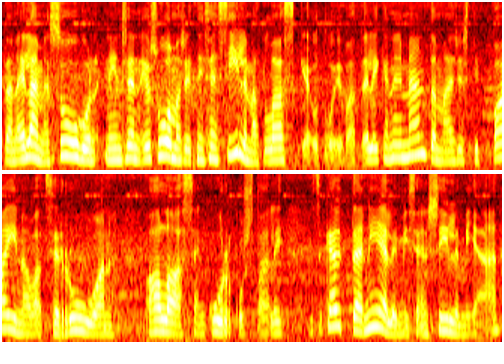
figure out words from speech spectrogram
tämän eläimen suuhun, niin sen, jos huomasit, niin sen silmät laskeutuivat. Eli ne mäntämäisesti painavat sen ruoan alas sen kurkusta. Eli se käyttää nielemisen silmiään.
